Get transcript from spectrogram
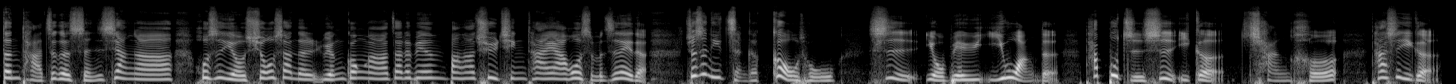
灯塔这个神像啊，或是有修缮的员工啊，在那边帮他去青苔啊，或什么之类的，就是你整个构图是有别于以往的，它不只是一个场合，它是一个。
